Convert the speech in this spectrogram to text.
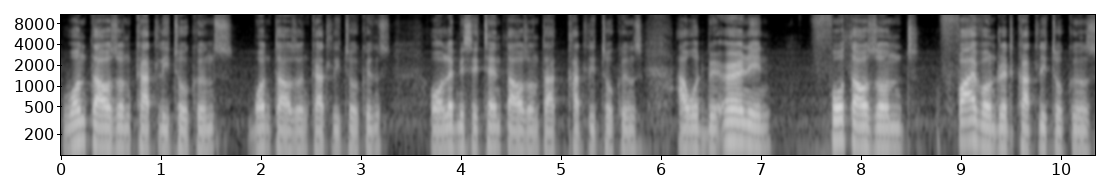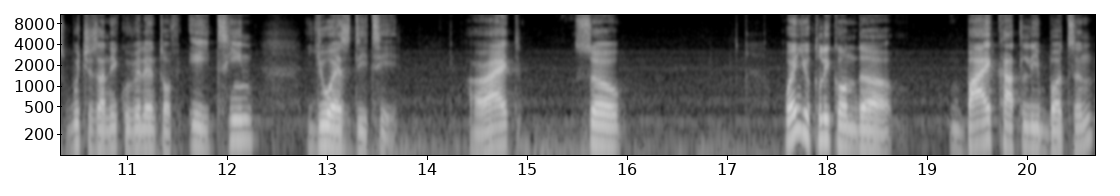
1000 Catly tokens 1000 Catly tokens or let me say 10,000 Catly tokens, I would be earning 4,500 Catly tokens, which is an equivalent of 18 USDT. All right. So when you click on the buy Catly button,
